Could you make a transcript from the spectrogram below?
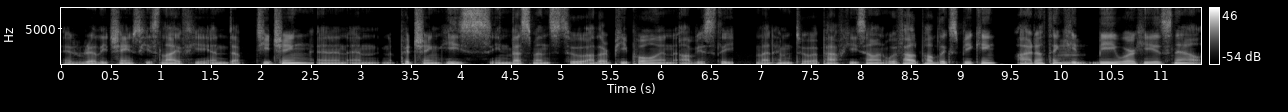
it really changed his life. He ended up teaching and, and pitching his investments to other people and obviously led him to a path he's on. Without public speaking, I don't think Mm. he'd be where he is now.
